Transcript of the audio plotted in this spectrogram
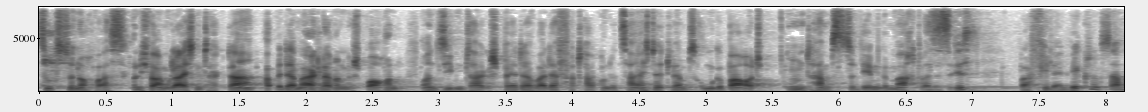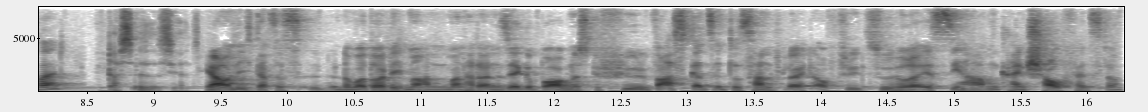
suchst du noch was? Und ich war am gleichen Tag da, habe mit der Maklerin gesprochen und sieben Tage später war der Vertrag unterzeichnet. Wir haben es umgebaut und haben es zu dem gemacht, was es ist. War viel Entwicklungsarbeit, das ist es jetzt. Ja, und ich darf das nochmal deutlich machen. Man hat ein sehr geborgenes Gefühl. Was ganz interessant vielleicht auch für die Zuhörer ist, sie haben kein Schaufenster.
